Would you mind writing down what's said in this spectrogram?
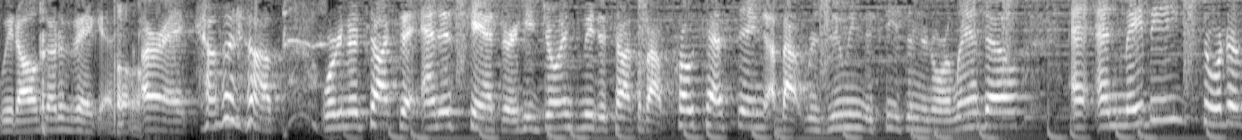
we'd all go to Vegas. Oh. All right, coming up, we're going to talk to Enes Kanter. He joins me to talk about protesting, about resuming the season in Orlando, and, and maybe sort of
